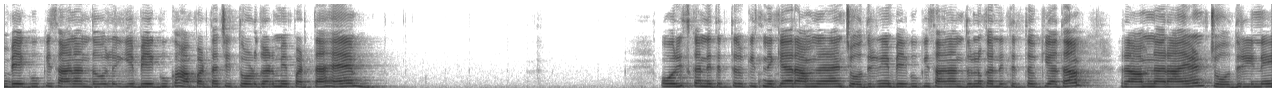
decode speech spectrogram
बेगू किसान आंदोलन ये बेगू कहाँ पड़ता? चित्तौड़गढ़ में पड़ता है। और इसका नेतृत्व किसने किया? रामनारायण चौधरी ने बेगू किसान आंदोलन का नेतृत्व किया था। रामनारायण चौधरी ने।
